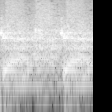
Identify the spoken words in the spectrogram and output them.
Jack, Jack,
